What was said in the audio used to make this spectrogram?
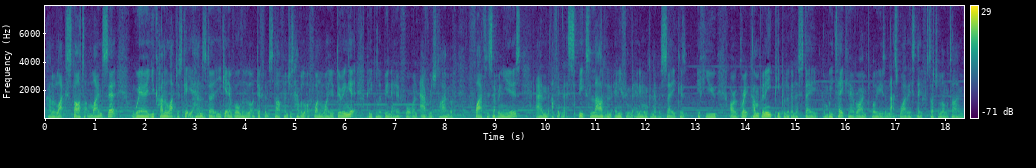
kind of like startup mindset where you kind of like just get your hands dirty, you get involved in a lot of different stuff and just have a lot of fun while you're doing it. People have been here for an average time of five to seven years. And I think that speaks louder than anything that anyone can ever say. Because if you are a great company, people are going to stay and we take care of our employees and that's why they stay for such a long time.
